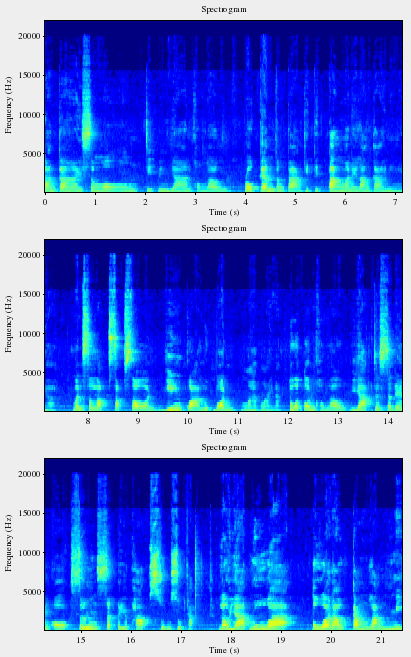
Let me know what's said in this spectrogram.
ร่างกายสมองจิตวิญญาณของเรา โปรแกรมต่างๆ ที่ติดตั้งมาในร่างกายนี้ค่ะ มันสลับซับซ้อนยิ่งกว่าลูกบอลมากมายนะ ตัวตนของเราอยากจะแสดงออกซึ่งศักยภาพสูงสุดค่ะ เราอยากรู้ว่าตัวเรากำลังมี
